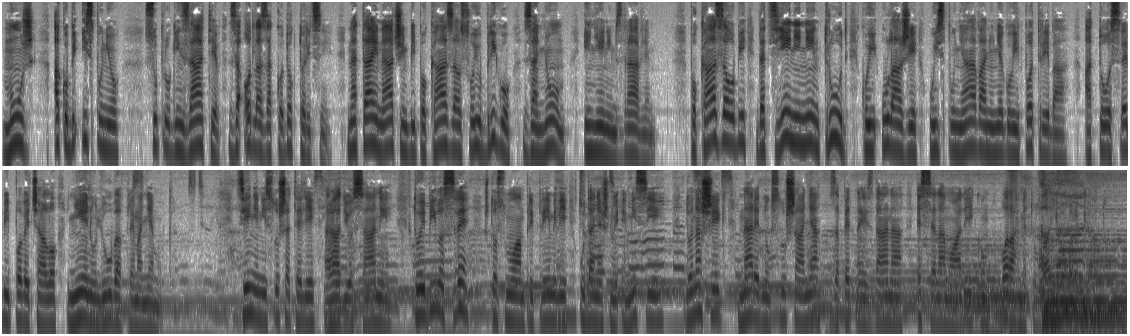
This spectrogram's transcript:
Muž, ako bi ispunio suprugin zatjev za odlazak kod doktorici, na taj način bi pokazao svoju brigu za njom i njenim zdravljem. Pokazao bi da cijeni njen trud koji ulaži u ispunjavanju njegovih potreba, a to sve bi povećalo njenu ljubav prema njemu. Cijenjeni slušatelji Radio Sani, to je bilo sve što smo vam pripremili u današnjoj emisiji. Do našeg narednog slušanja za 15 dana. Esselamu alaikum wa rahmetullahi wa barakatuh.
